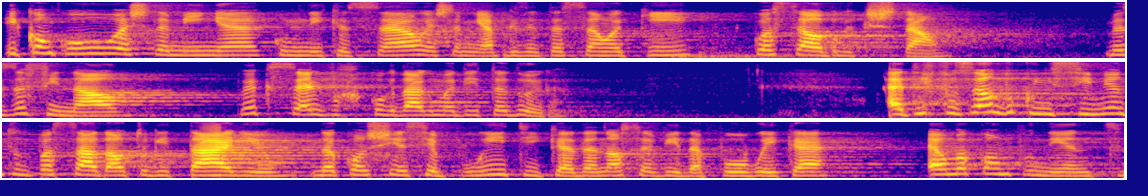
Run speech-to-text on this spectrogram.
E concluo esta minha comunicação, esta minha apresentação aqui, com a célebre questão Mas afinal, para que serve recordar uma ditadura? A difusão do conhecimento do passado autoritário na consciência política da nossa vida pública é uma componente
